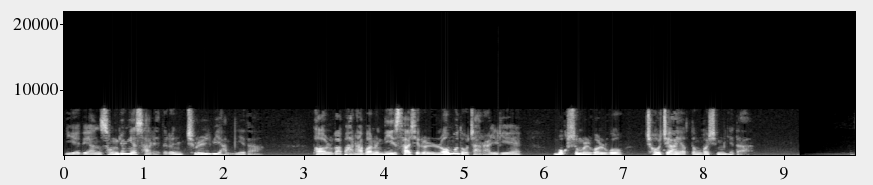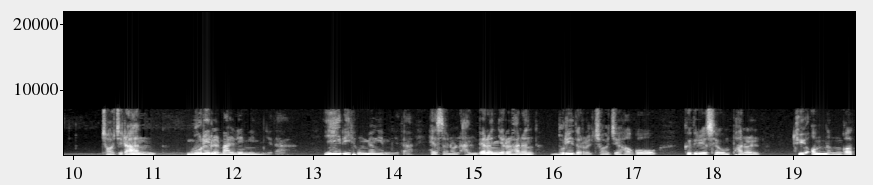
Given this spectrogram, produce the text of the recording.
이에 대한 성경의 사례들은 즐비합니다. 바울과 바나바는 이 사실을 너무도 잘 알기에 목숨을 걸고 저지하였던 것입니다. 저질한 무리를 말림입니다. 이 일이 혁명입니다. 해서는 안 되는 일을 하는 무리들을 저지하고 그들이 세운 판을 뒤엎는 것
